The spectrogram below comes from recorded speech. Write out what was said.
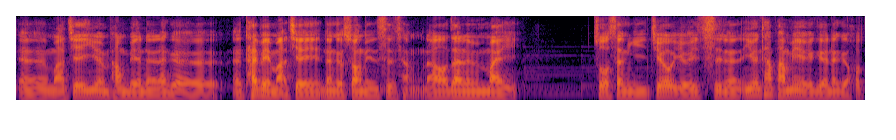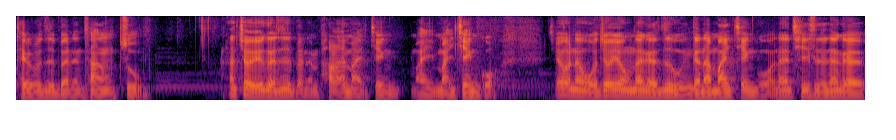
呃马街医院旁边的那个呃台北马街那个双联市场，然后在那边卖做生意。结果有一次呢，因为他旁边有一个那个 hotel，日本人常常住，那就有一个日本人跑来买坚买买坚果。结果呢，我就用那个日文跟他卖坚果。那其实那个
